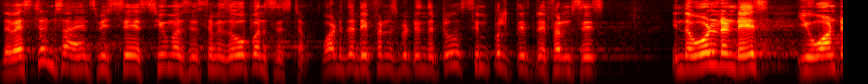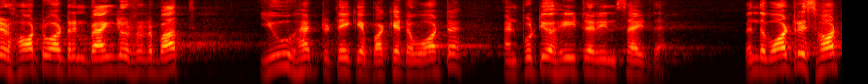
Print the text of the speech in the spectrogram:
the Western science which says human system is open system. What is the difference between the two? Simple difference is, in the olden days, you wanted hot water in Bangalore for a bath, you had to take a bucket of water and put your heater inside that. When the water is hot,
